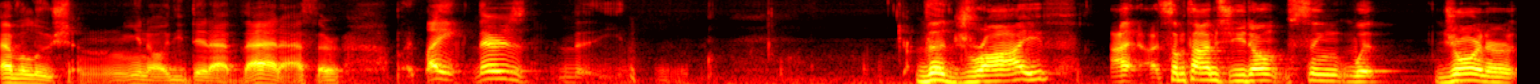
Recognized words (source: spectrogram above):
Evolution. You know, he did have that after. But like there's the drive. I sometimes you don't sing with Joyner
